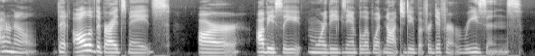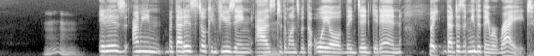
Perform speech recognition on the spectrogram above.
i don't know that all of the bridesmaids are obviously more the example of what not to do but for different reasons Hmm. it is i mean but that is still confusing as Mhm. to the ones with the oil they did get in but that doesn't mean that they were right.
